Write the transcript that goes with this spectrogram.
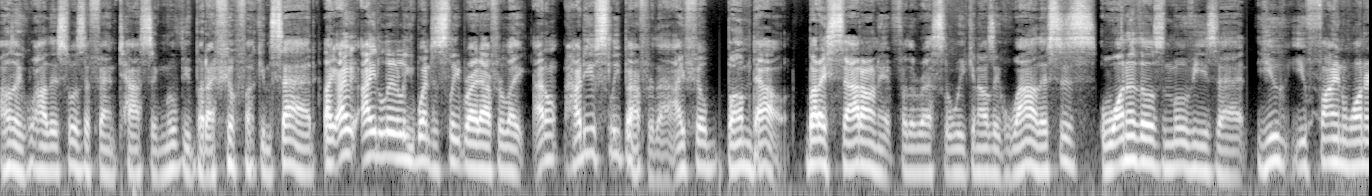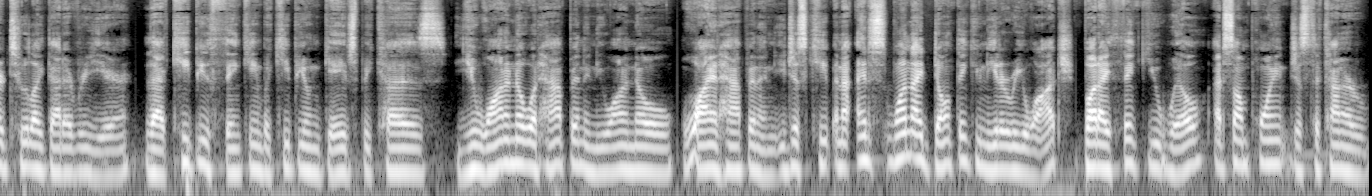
I was like, wow, this was a fantastic movie, but I feel fucking sad. Like I, I literally went to sleep right after. Like I don't, how do you sleep after that? I feel bummed out but I sat on it for the rest of the week and I was like, wow, this is one of those movies that you you find one or two like that every year that keep you thinking but keep you engaged because you want to know what happened and you want to know why it happened and you just keep and it's one I don't think you need a rewatch, but I think you will at some point just to kind of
